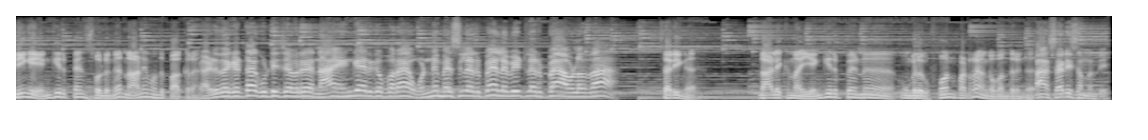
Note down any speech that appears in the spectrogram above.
நீங்க எங்க இருப்பேன்னு சொல்லுங்க நானே வந்து பாக்குறேன். கழுத கெட்டா குட்டிச்சவரு நான் எங்க இருக்க போறேன்? ஒண்ணு மெஸ்ல இருப்பேன் இல்ல வீட்ல இருப்பேன் அவ்வளவுதான். சரிங்க. நாளைக்கு நான் எங்க இருப்பேன்னு உங்களுக்கு ஃபோன் பண்றேன் அங்க வந்துருங்க. ஆ சரி சம்பந்தி.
